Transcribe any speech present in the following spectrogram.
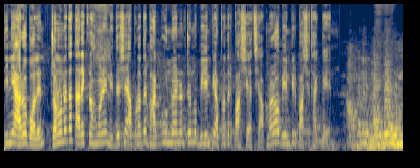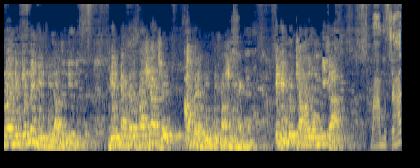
তিনি আরও বলেন জননেতা তারেক রহমানের নির্দেশে আপনাদের ভাগ্য উন্নয়নের জন্য বিএনপি আপনাদের পাশে আছে। আপনারাও বিএনপির পাশে থাকবেন। আপনাদের ভাগ্য উন্নয়নের বিএনপি রাজনীতি। বিএনপি আপনাদের পাশে আছে আপনারা পাশে থাকবেন। এটাই হচ্ছে আমাদের অঙ্গীকার। মাহমুদ রাহাত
